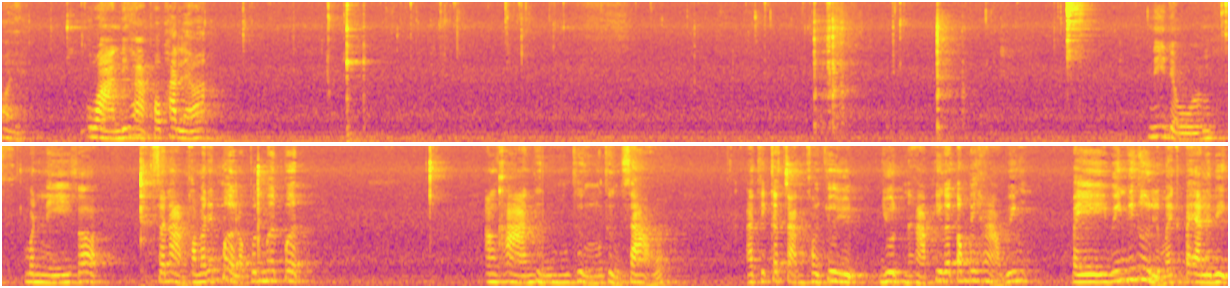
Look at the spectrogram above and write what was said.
ร่อย หวานดีค่ะ พอผัดแล้วอะนี่เดี๋ยววันนี้ก็สนามเขาไม่ได้เปิดหรอกเพื่อนๆเปิด อังคารถึงถึงถึงเสาร์อาทิตย์กับจันทร์เขาหยุดหยุดนะคะ พี่ก็ต้องไปหาวิ่งไปวิ่งที่อื่นหรือไม่ก็ไปแอโรบิก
